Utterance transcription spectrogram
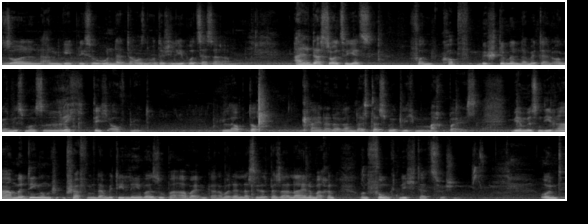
sollen angeblich so 100.000 unterschiedliche Prozesse haben. All das sollst du jetzt von Kopf bestimmen, damit dein Organismus richtig aufblüht. Glaubt doch keiner daran, dass das wirklich machbar ist. Wir müssen die Rahmenbedingungen schaffen, damit die Leber super arbeiten kann. Aber dann lass sie das besser alleine machen und funkt nicht dazwischen. Und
